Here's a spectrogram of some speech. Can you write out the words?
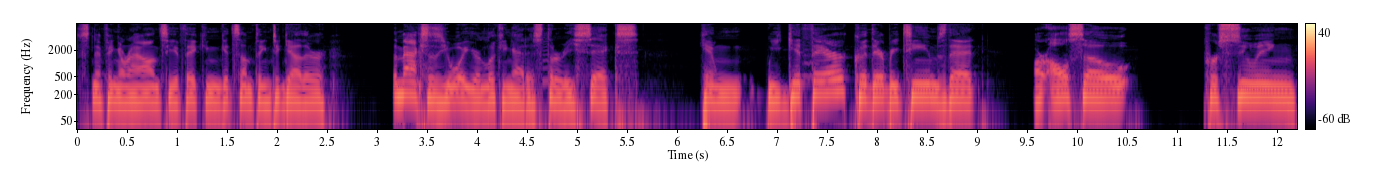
sniffing around, see if they can get something together. The max is what you're looking at is 36. Can we get there? Could there be teams that are also pursuing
